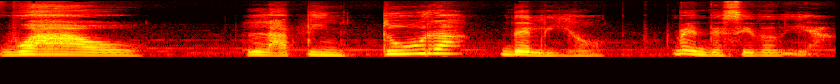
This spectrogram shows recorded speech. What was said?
¡Wow! La pintura del Hijo. Bendecido día.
